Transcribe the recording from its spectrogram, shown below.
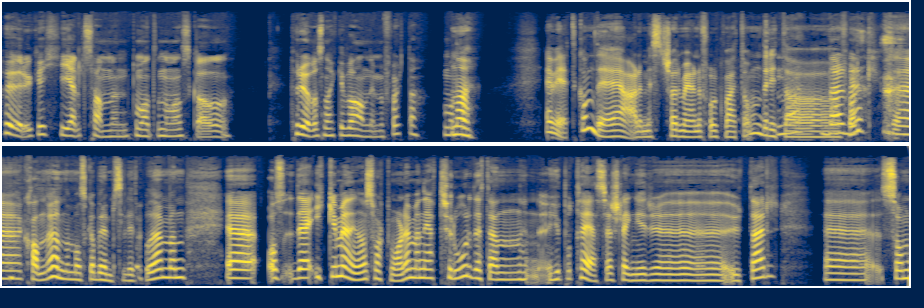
hører jo ikke helt sammen på en måte når man skal prøve å snakke vanlig med folk. da. Nei. Jeg vet ikke om det er det mest sjarmerende folk veit om. Drita det folk. Det. det. kan jo hende man skal bremse litt på det. Men eh, Det er ikke meningen å svartmale, men jeg tror dette er en hypotese jeg slenger uh, ut der. Eh, som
